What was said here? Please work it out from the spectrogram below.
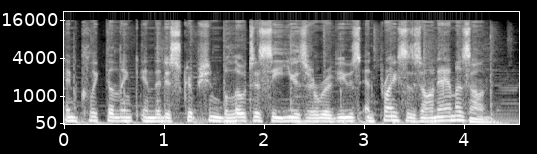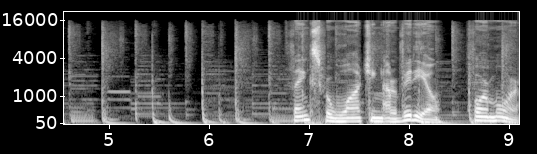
and click the link in the description below to see user reviews and prices on Amazon. Thanks for watching our video, for more,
